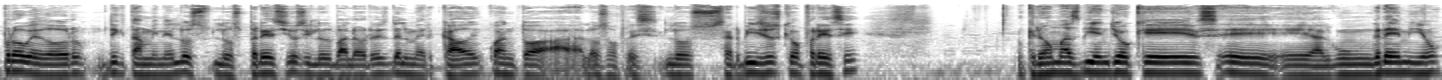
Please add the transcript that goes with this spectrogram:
proveedor dictamine los, los precios y los valores del mercado en cuanto a los, los servicios que ofrece. Creo más bien yo que es eh, eh, algún gremio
